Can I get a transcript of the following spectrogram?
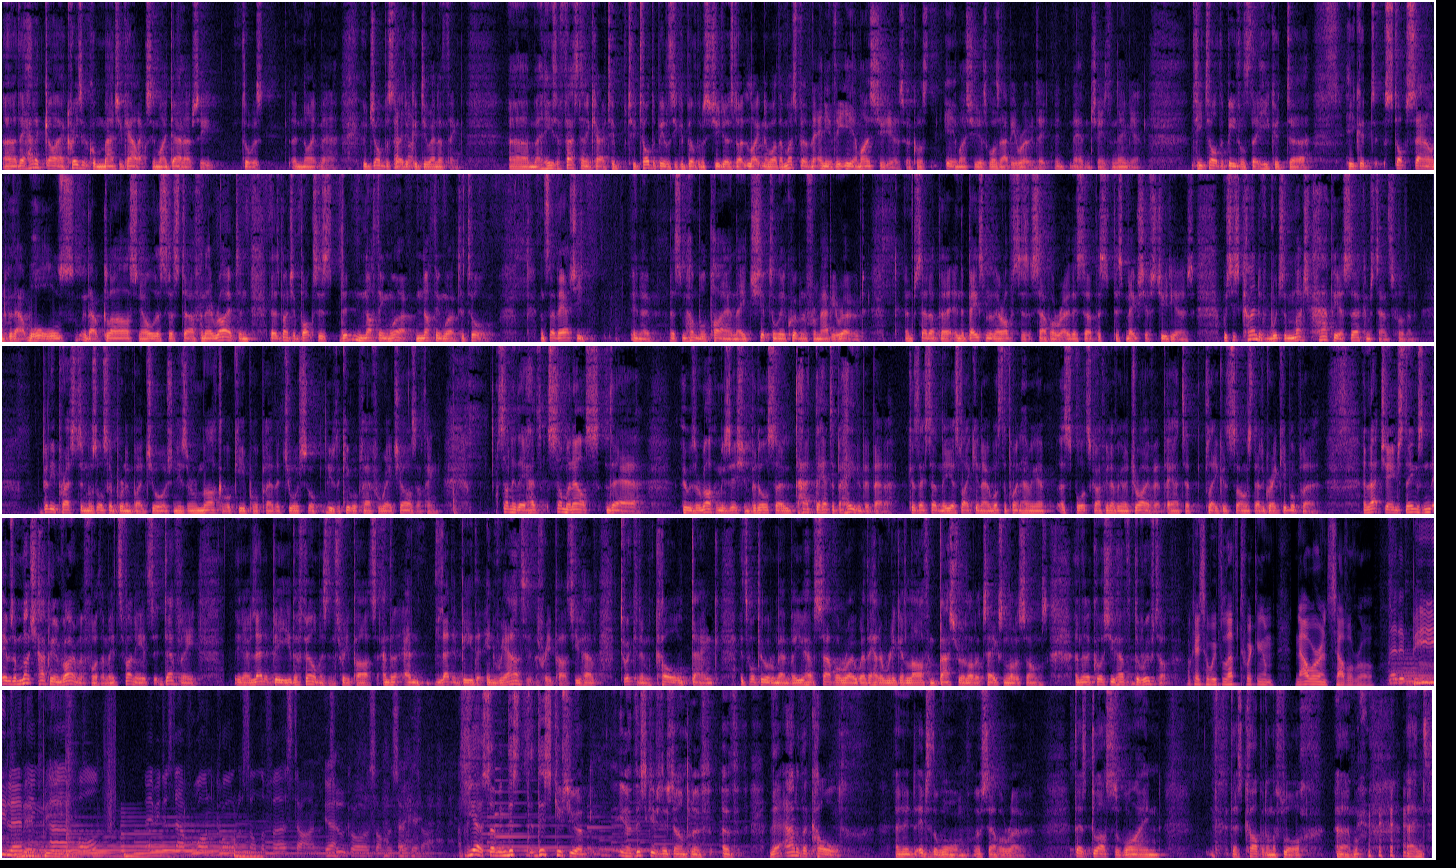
uh, they had a guy, a crazy guy called Magic Alex, who my dad actually thought was a nightmare, who John persuaded could do anything. Um, and he's a fascinating character who told the Beatles he could build them studios like, like no other, much better than any of the EMI studios. Of course, EMI Studios was Abbey Road; they, they hadn't changed the name yet. He told the Beatles that he could uh, he could stop sound without walls, without glass, you know, all this sort of stuff. And they arrived, and there was a bunch of boxes that nothing worked, nothing worked at all. And so they actually, you know, there's some humble pie, and they shipped all the equipment from Abbey Road. And set up a, in the basement of their offices at Savile Row. They set up this, this makeshift studios, which is kind of which is a much happier circumstance for them. Billy Preston was also brought in by George, and he's a remarkable keyboard player that George saw. He was the keyboard player for Ray Charles, I think. Suddenly, they had someone else there who was a remarkable musician, but also had they had to behave a bit better because they suddenly it's like you know what's the point in having a, a sports car if you're never going to drive it? They had to play good songs. They had a great keyboard player, and that changed things. And it was a much happier environment for them. It's funny. It's definitely you know, Let It Be, the film is in three parts, and the, and Let It Be that in reality it's the three parts. You have Twickenham, cold, dank. It's what people remember. You have Savile Row, where they had a really good laugh and Basher a lot of takes and a lot of songs, and then of course you have the rooftop. Okay, so we've left Twickenham. Now we're in Savile Row. Let it be, let it be. Uh, Paul, maybe just have one chorus on the first time, and Yeah. two chorus on the second Okay. time. Yes, I mean this. This gives you a, you know, this gives an example of of they're out of the cold and in, into the warm of Savile Row. There's glasses of wine. There's carpet on the floor, um, and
